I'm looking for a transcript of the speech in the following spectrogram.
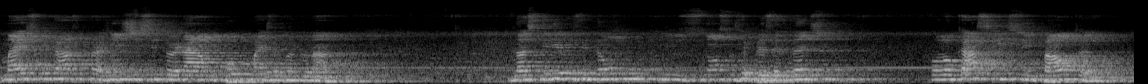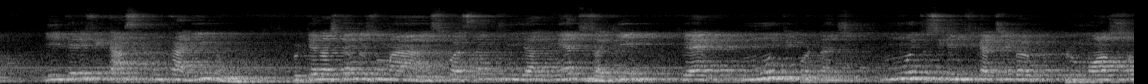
mais um caso para a gente se tornar um pouco mais abandonado. Nós queríamos então que os nossos representantes colocassem isso em pauta e verificassem com carinho, porque nós temos uma situação de alimentos aqui que é muito importante, muito significativa para o nosso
